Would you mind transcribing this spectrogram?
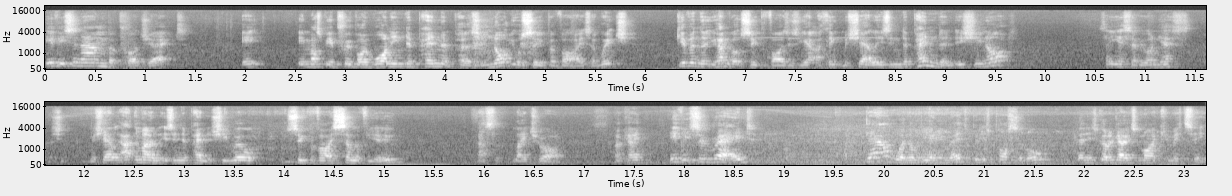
If it's an amber project, it, it must be approved by one independent person, not your supervisor, which, given that you haven't got supervisors yet, I think Michelle is independent, is she not? Say yes everyone, yes. She, Michelle at the moment is independent, she will supervise some of you, that's later on. Okay, if it's a red, doubt whether there'll be any red, but it's possible, then it's got to go to my committee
